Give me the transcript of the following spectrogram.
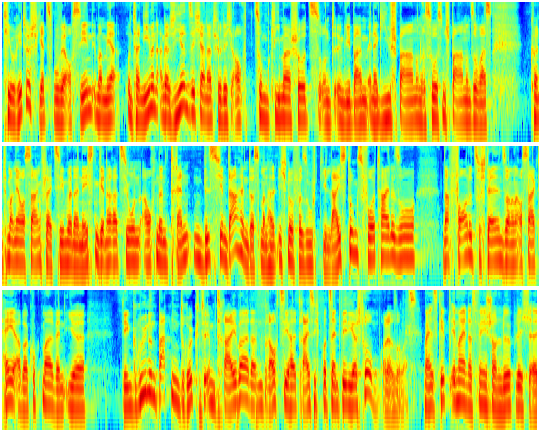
theoretisch, jetzt wo wir auch sehen, immer mehr Unternehmen engagieren sich ja natürlich auch zum Klimaschutz und irgendwie beim Energiesparen und Ressourcensparen und sowas. Könnte man ja auch sagen, vielleicht sehen wir in der nächsten Generation auch einen Trend ein bisschen dahin, dass man halt nicht nur versucht, die Leistungsvorteile so nach vorne zu stellen, sondern auch sagt, hey, aber guckt mal, wenn ihr den grünen Button drückt im Treiber, dann braucht sie halt 30 Prozent weniger Strom oder sowas. Es gibt immerhin, das finde ich schon löblich, äh,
